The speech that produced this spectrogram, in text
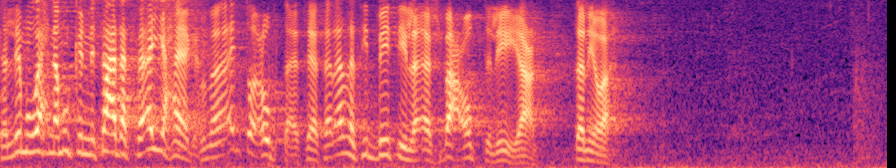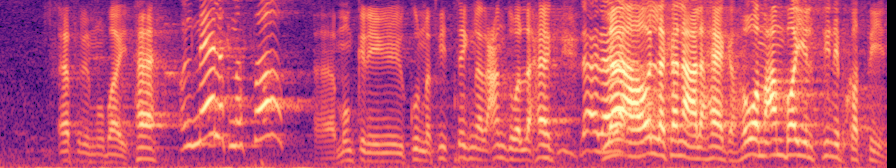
كلمه وإحنا ممكن نساعدك في أي حاجة. ما أنتوا عبط أساسا أنا أسيب بيتي لأشباع عبط ليه يعني؟ ثانية واحدة. قافل الموبايل. ها؟ قلنا لك نصاب. آه ممكن يكون ما فيش سيجنال عنده ولا حاجة. لا لا, لا. هقول لك أنا على حاجة. هو معاه موبايل صيني بخطين.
